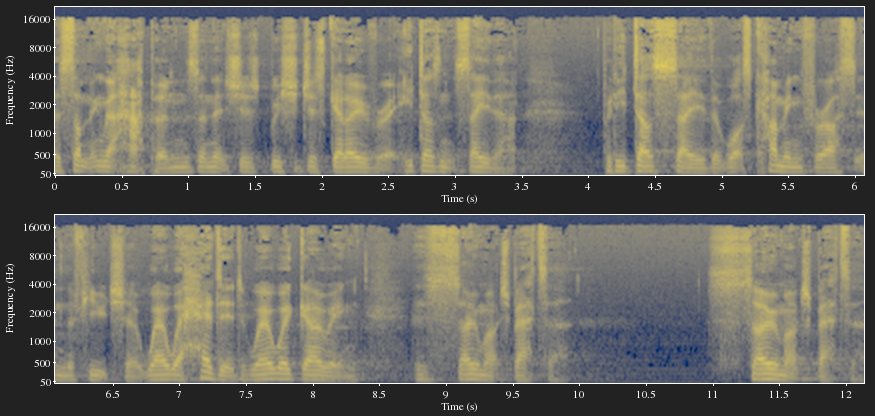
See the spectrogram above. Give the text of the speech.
as something that happens and just, we should just get over it. He doesn't say that. But he does say that what's coming for us in the future, where we're headed, where we're going, is so much better. So much better.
